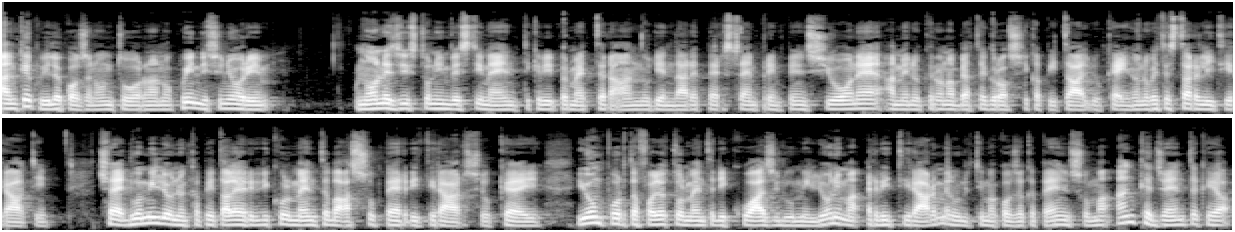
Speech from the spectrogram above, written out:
Anche qui le cose non tornano, quindi signori non esistono investimenti che vi permetteranno di andare per sempre in pensione a meno che non abbiate grossi capitali, ok? Non dovete stare ritirati. Cioè, 2 milioni è un capitale ridicolmente basso per ritirarsi, ok? Io ho un portafoglio attualmente di quasi 2 milioni, ma ritirarmi è l'ultima cosa che penso. Ma anche gente che ha,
